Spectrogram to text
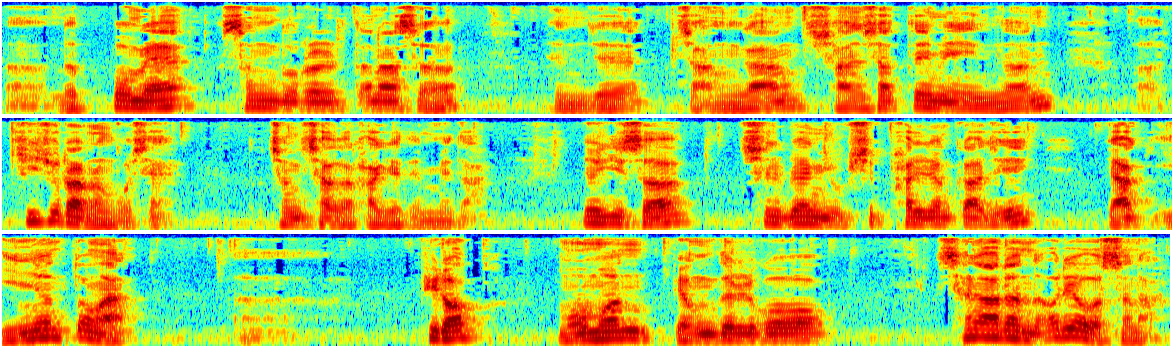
어, 어, 늦봄에 성도를 떠나서 현재 장강 샨샤댐에 있는 어, 기주라는 곳에 정착을 하게 됩니다. 여기서 768년까지 약 2년 동안 비록 몸은 병들고 생활은 어려웠으나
